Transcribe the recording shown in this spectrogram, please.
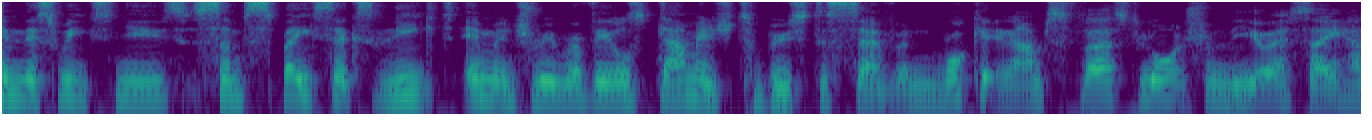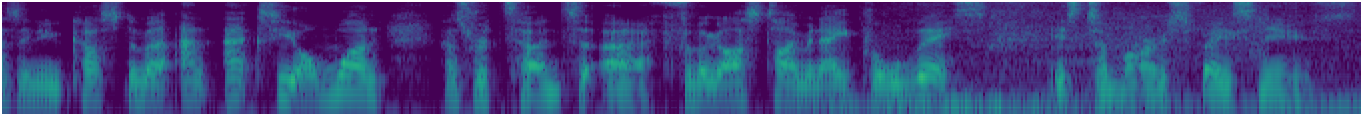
In this week's news, some SpaceX leaked imagery reveals damage to Booster 7, Rocket Lab's first launch from the USA has a new customer, and Axiom 1 has returned to Earth. For the last time in April, this is tomorrow's Space News.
